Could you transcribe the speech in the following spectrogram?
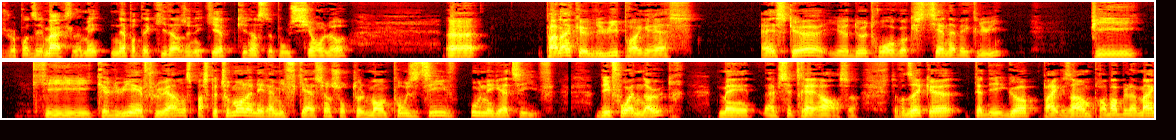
ne veux pas dire Max, là, mais n'importe qui dans une équipe qui est dans cette position-là, euh, pendant que lui progresse, est-ce qu'il y a deux, trois gars qui se tiennent avec lui, puis qui, que lui influence, parce que tout le monde a des ramifications sur tout le monde, positives ou négatives des fois neutre, mais c'est très rare ça. Ça veut dire que tu as des gars, par exemple, probablement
